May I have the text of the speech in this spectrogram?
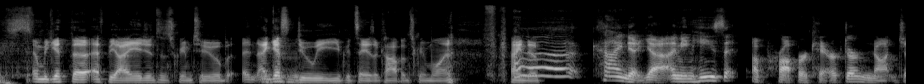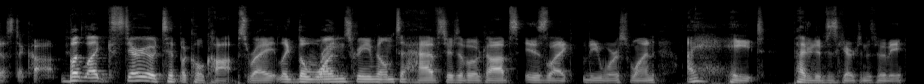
and we get the FBI agents in Scream 2, but, and I guess Mhm. Dewey you could say is a cop in Scream 1. kind of. Uh, kinda, yeah. I mean, he's a proper character, not just a cop. But like stereotypical cops, right? Like the one Right. Scream film to have stereotypical cops is like the worst one. I hate Patrick Dempsey's character in this movie.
